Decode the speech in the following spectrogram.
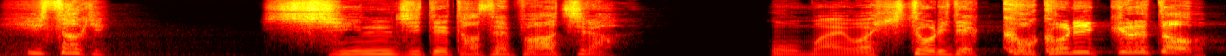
潔信じてたぜバーチラ。お前は一人でここに来ると。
